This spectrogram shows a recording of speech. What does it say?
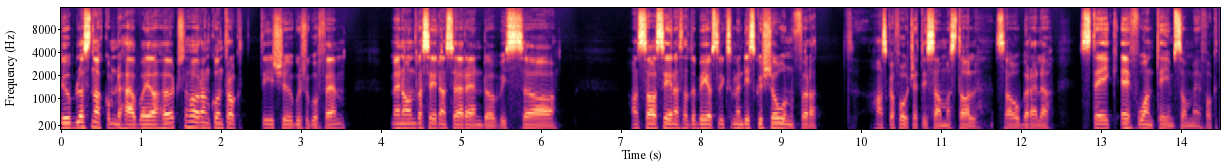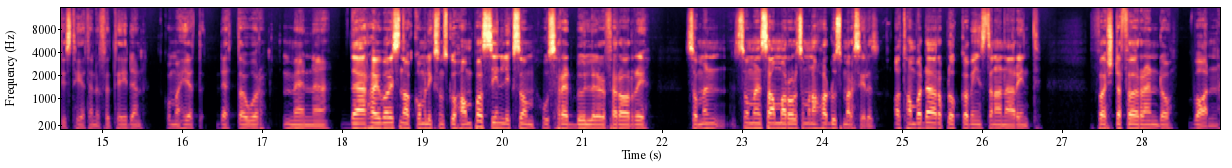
dubbla snack om det här. Vad jag har hört så har han kontrakt till 2025. Men å andra sidan så är det ändå vissa... Han sa senast att det behövs liksom en diskussion för att han ska fortsätta i samma stall, Sauber eller Stake F1 Team som är faktiskt heter nu för tiden. Kommer heta detta år. Men eh, där har ju varit snack om liksom, skulle han passa in liksom, hos Red Bull eller Ferrari som en, som en samma roll som han hade hos Mercedes. Att han var där och plockade vinsterna när inte första föraren då vann.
